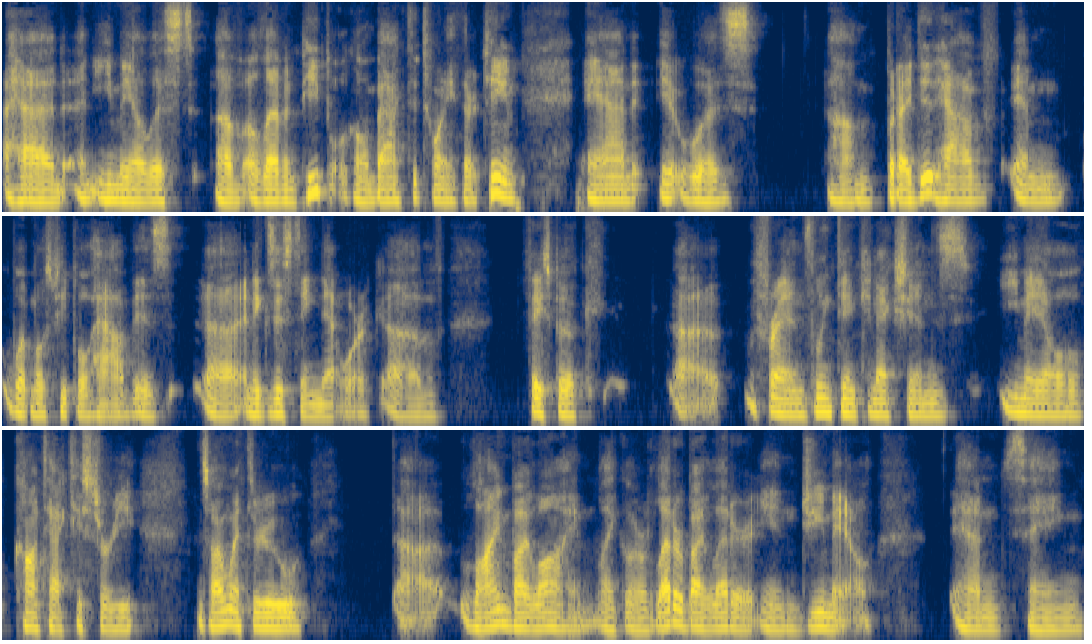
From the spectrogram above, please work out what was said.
I had an email list of 11 people going back to 2013, and it was. Um, but I did have, and what most people have is uh, an existing network of Facebook uh, friends, LinkedIn connections, email, contact history. And so I went through uh, line by line, like or letter by letter in Gmail, and saying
